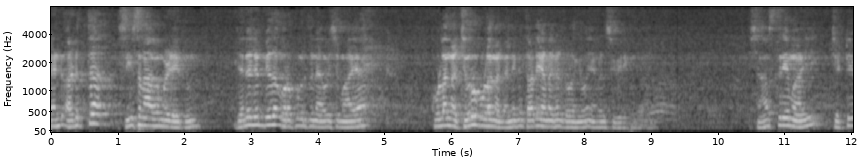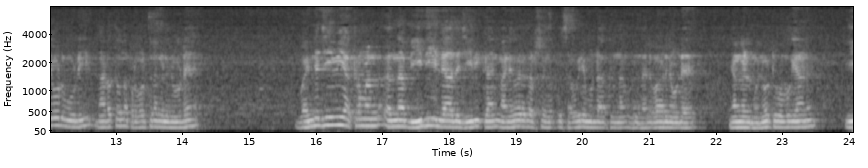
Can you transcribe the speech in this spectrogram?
രണ്ട് അടുത്ത സീസൺ ആകുമ്പോഴേക്കും ജലലഭ്യത ഉറപ്പുവരുത്താൻ ആവശ്യമായ കുളങ്ങൾ ചെറു കുളങ്ങൾ അല്ലെങ്കിൽ തടയണകൾ തുടങ്ങിയവ ഞങ്ങൾ സ്വീകരിക്കുന്നതാണ്. ശാസ്ത്രീയമായി ചിട്ടയോടുകൂടി നടത്തുന്ന പ്രവർത്തനങ്ങളിലൂടെ വന്യജീവി ആക്രമണം എന്ന ഭീതിയില്ലാതെ ജീവിക്കാൻ മലയോര കർഷകർക്ക് സൗകര്യമുണ്ടാക്കുന്ന ഒരു നിലപാടിലൂടെ ഞങ്ങൾ മുന്നോട്ട് പോവുകയാണ്. ഈ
